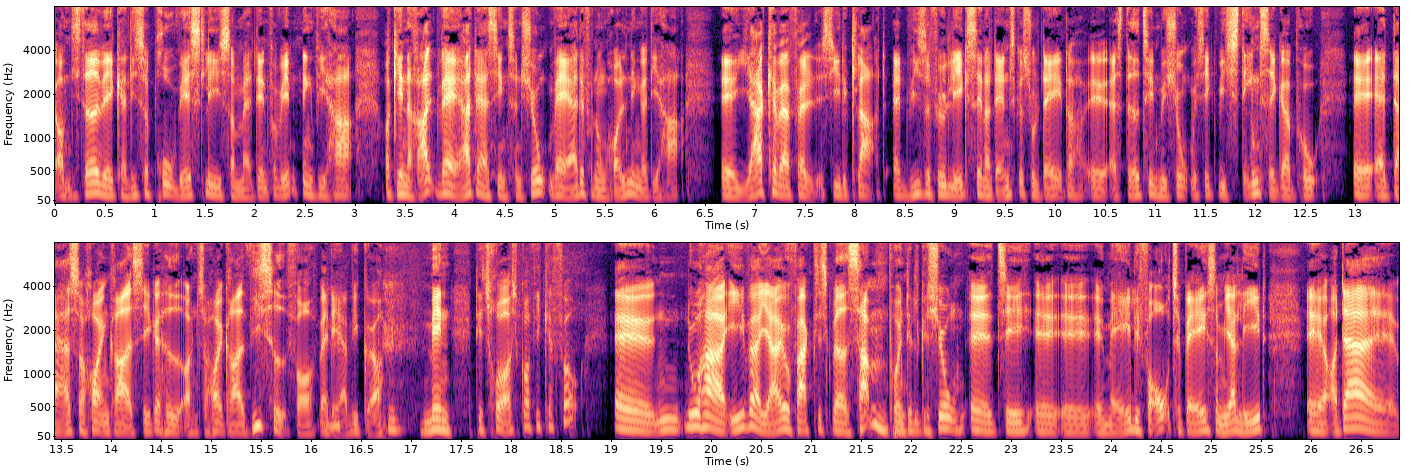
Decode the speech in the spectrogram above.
om de stadigvæk er lige så pro-vestlige, som er den forventning, vi har, og generelt, hvad er deres intention, hvad er det for nogle holdninger, de har. Jeg kan i hvert fald sige det klart, at vi selvfølgelig ikke sender danske soldater afsted til en mission, hvis ikke vi er stensikre på, at der er så høj en grad af sikkerhed og en så høj grad af vidshed for, hvad det er, vi gør. Mm. Men det tror jeg også godt, vi kan få. Øh, nu har Eva og jeg jo faktisk været sammen på en delegation øh, til øh, øh, Mali for år tilbage, som jeg ledte. Øh, og der øh,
